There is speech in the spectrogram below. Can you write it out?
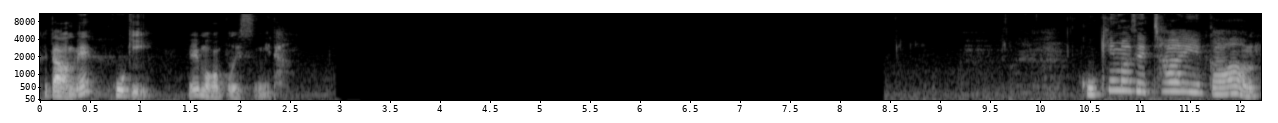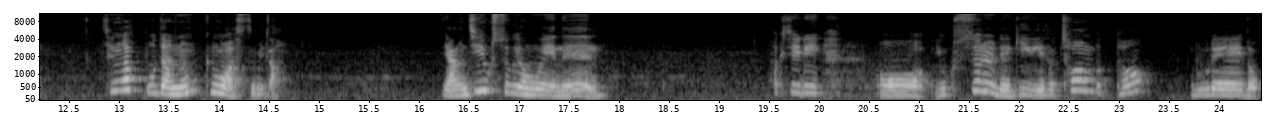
그 다음에 고기 를 먹어보겠습니다. 고기 맛의 차이가 생각보다는 큰 것 같습니다. 양지 육수 경우에는 확실히 어, 육수를 내기 위해서 처음부터 물에 넣,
